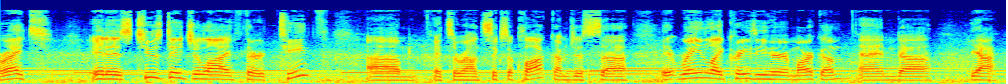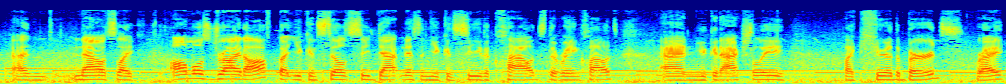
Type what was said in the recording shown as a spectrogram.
right. It is Tuesday, July 13th. Um, it's around 6 o'clock. I'm just, uh, it rained like crazy here in Markham, and uh, yeah, and now it's like almost dried off, but you can still see dampness and you can see the clouds, the rain clouds, and you can actually like hear the birds, right?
